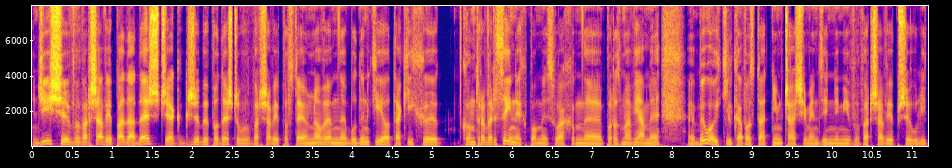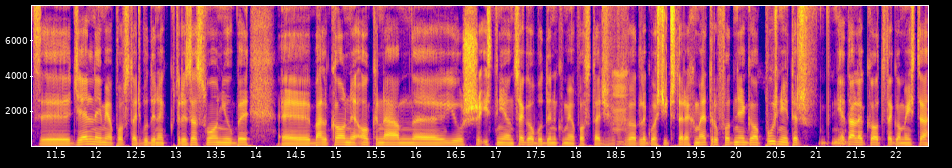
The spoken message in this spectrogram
Dziś w Warszawie pada deszcz. Jak grzyby po deszczu w Warszawie powstają nowe budynki. O takich e, kontrowersyjnych pomysłach e, porozmawiamy. Było ich kilka w ostatnim czasie. Między innymi w Warszawie przy ulicy Dzielnej miał powstać budynek, który zasłoniłby e, balkony, okna już istniejącego budynku. Miał powstać w odległości 4 metrów od niego. Później też niedaleko od tego miejsca,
